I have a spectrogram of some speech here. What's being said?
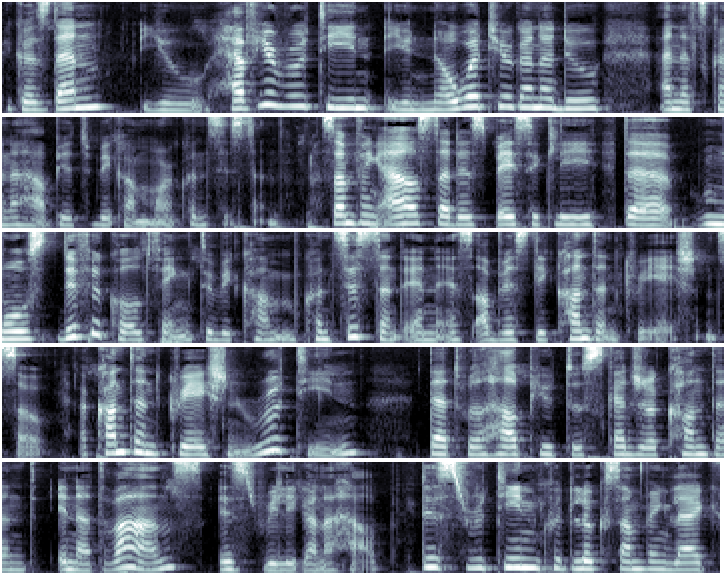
because then you have your routine, you know what you're gonna do, and it's gonna help you to become more consistent. Something else that is basically the most difficult thing to become consistent in is obviously content creation. So, a content creation routine that will help you to schedule content in advance is really gonna help. This routine could look something like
